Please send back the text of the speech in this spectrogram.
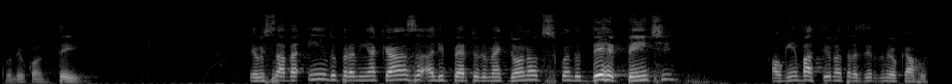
quando eu contei. Eu estava indo para minha casa, ali perto do McDonald's, quando de repente alguém bateu na traseira do meu carro.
